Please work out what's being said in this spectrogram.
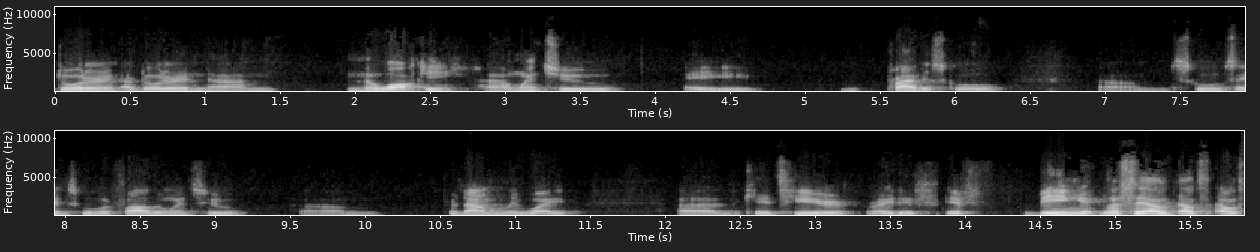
daughter, our daughter and um, Milwaukee, uh, went to a private school um, school, same school her father went to, um, predominantly white. Uh, the kids here, right? If if being, let's say, I'll, I'll I'll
